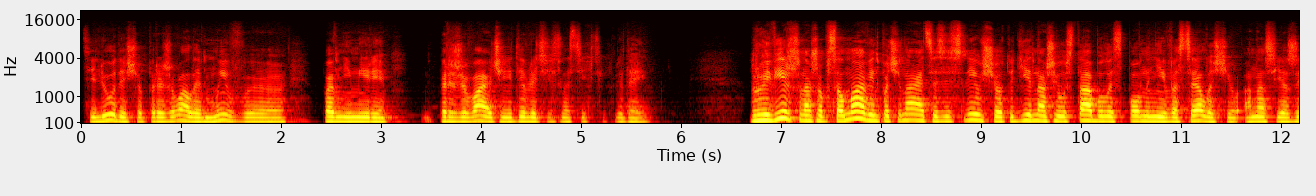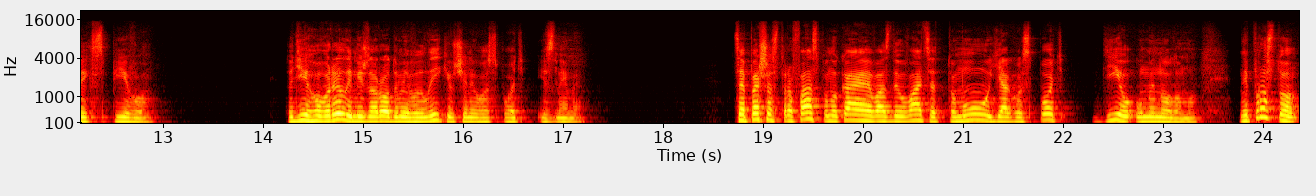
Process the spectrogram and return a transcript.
ці люди, що переживали ми в е, певній мірі, переживаючи і дивлячись на цих цих людей. Другий вірш нашого псалма він починається зі слів, що тоді наші уста були сповнені веселощів, а наш язик співу. Тоді говорили між народами великий вчинив Господь із ними. Це перша строфа спонукає вас дивуватися тому, як Господь діяв у минулому. Не просто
